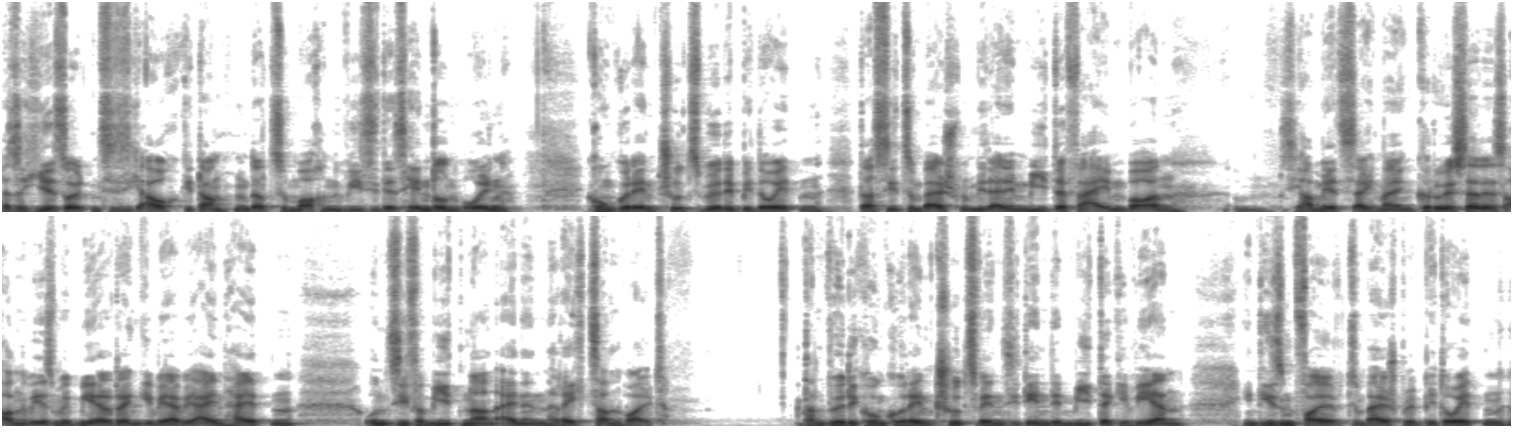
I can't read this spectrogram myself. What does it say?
Also hier sollten Sie sich auch Gedanken dazu machen, wie Sie das handeln wollen. Konkurrenzschutz würde bedeuten, dass Sie zum Beispiel mit einem Mieter vereinbaren, Sie haben jetzt, sage ich mal, ein größeres Anwesen mit mehreren Gewerbeeinheiten und Sie vermieten an einen Rechtsanwalt dann würde Konkurrenzschutz, wenn Sie den dem Mieter gewähren, in diesem Fall zum Beispiel bedeuten,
